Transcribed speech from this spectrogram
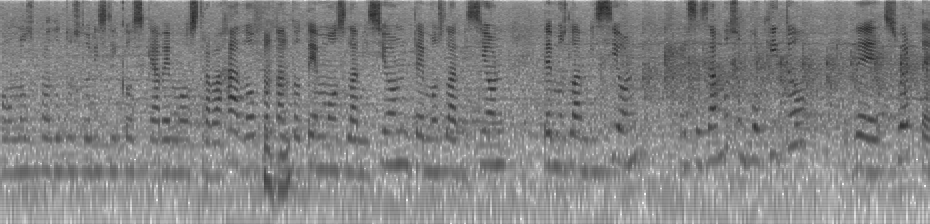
con los productos turísticos que habemos trabajado, por tanto tenemos la misión, tenemos la visión, tenemos la ambición, precisamos un poquito de suerte,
